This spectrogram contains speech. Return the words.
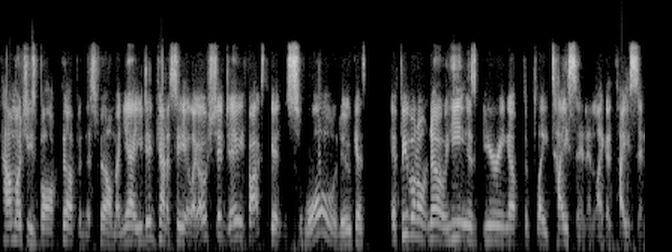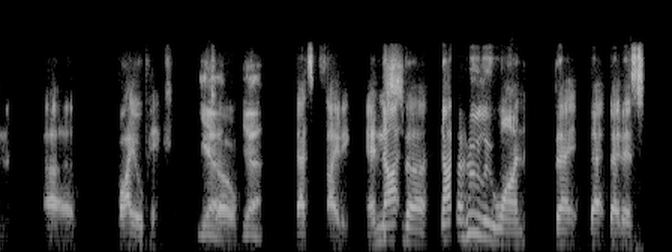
how much he's bulked up in this film, and yeah, you did kind of see it. Like, oh shit, Jamie Foxx is getting swole, dude. Because if people don't know, he is gearing up to play Tyson in like a Tyson uh, biopic. Yeah, So- yeah, That's exciting, and not the not the Hulu one that that that is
